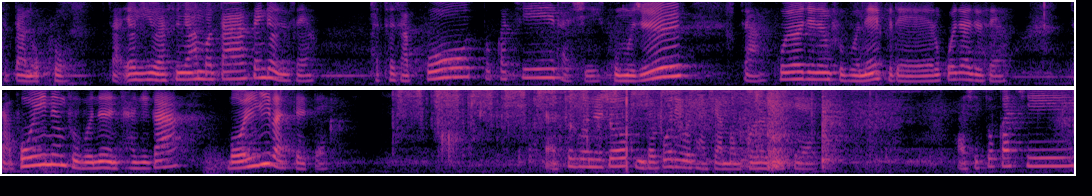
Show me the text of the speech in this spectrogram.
갖다 놓고. 자 여기 왔으면 한번 딱 당겨 주세요. 받쳐 잡고 똑같이 다시 고무줄. 자 보여지는 부분에 그대로 꽂아 주세요. 자 보이는 부분은 자기가 멀리 봤을 때. 자, 수분을 조금 더 뿌리고 다시 한번 보여줄게요. 다시 똑같이.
